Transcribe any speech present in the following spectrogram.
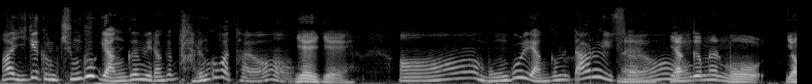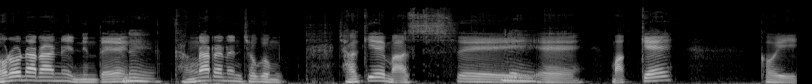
아 이게 그럼 중국 양금이랑 좀 다른 것 같아요. 예, 예. 아 몽골 양금은 따로 있어요. 네. 양금은 뭐 여러 나라는 있는데 네. 각 나라는 조금 자기의 맛에 네. 맞게 거의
